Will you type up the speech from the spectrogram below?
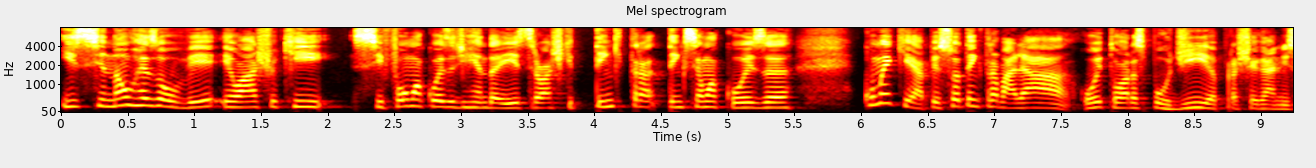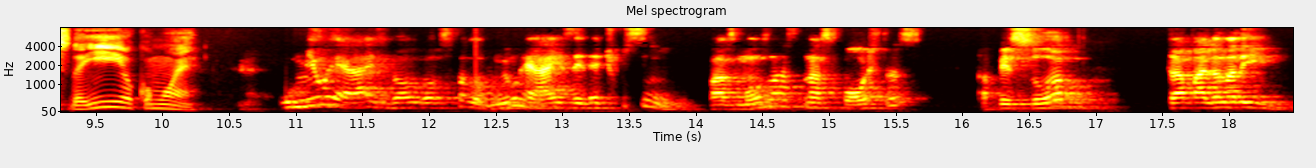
E se não resolver, eu acho que se for uma coisa de renda extra, eu acho que tem que, tem que ser uma coisa. Como é que é? A pessoa tem que trabalhar 8 horas por dia para chegar nisso daí, ou como é? O mil reais, igual, igual você falou, o mil reais, ele é tipo assim, com as mãos nas, nas costas, a pessoa trabalhando ali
